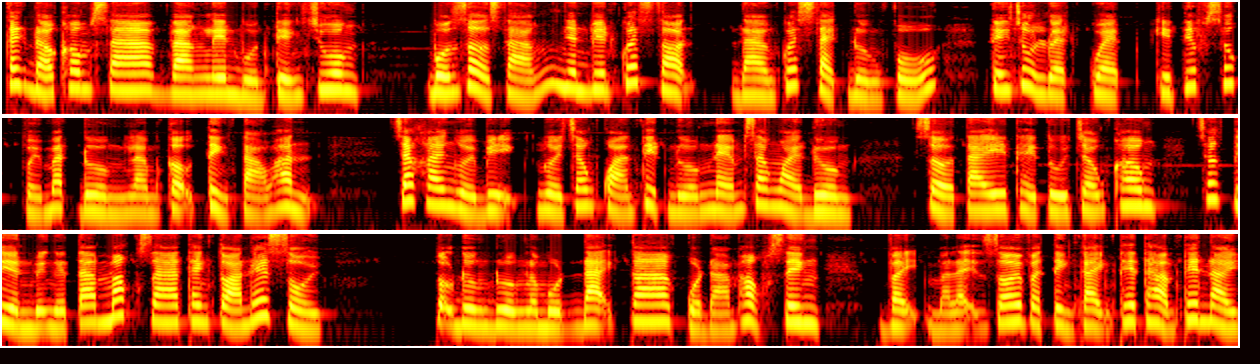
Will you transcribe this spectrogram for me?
cách đó không xa vang lên bốn tiếng chuông. 4 giờ sáng, nhân viên quét dọn, đang quét sạch đường phố, tiếng chủ luet quẹt khi tiếp xúc với mặt đường làm cậu tỉnh táo hẳn. Chắc hai người bị người trong quán thịt nướng ném ra ngoài đường. Sở tay thấy túi trống không, chắc tiền bị người ta móc ra thanh toán hết rồi. Cậu đường đường là một đại ca của đám học sinh, vậy mà lại rơi vào tình cảnh thê thảm thế này.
